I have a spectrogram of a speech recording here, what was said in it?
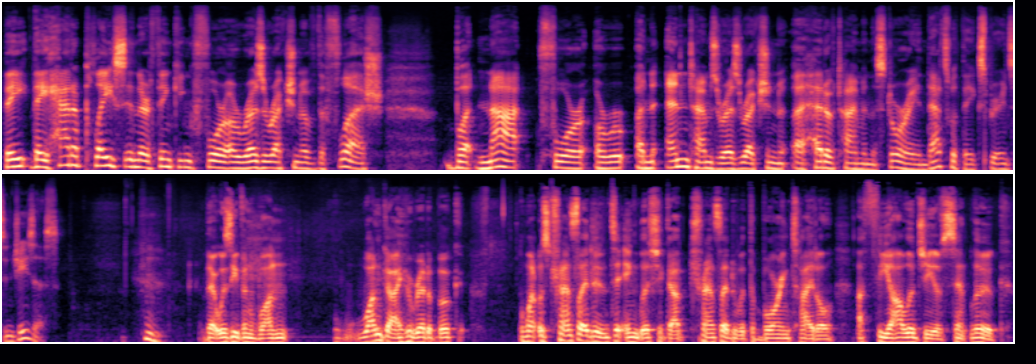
They they had a place in their thinking for a resurrection of the flesh, but not for a, an end times resurrection ahead of time in the story, and that's what they experience in Jesus. Hmm. There was even one one guy who wrote a book. When it was translated into English, it got translated with the boring title "A Theology of Saint Luke."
